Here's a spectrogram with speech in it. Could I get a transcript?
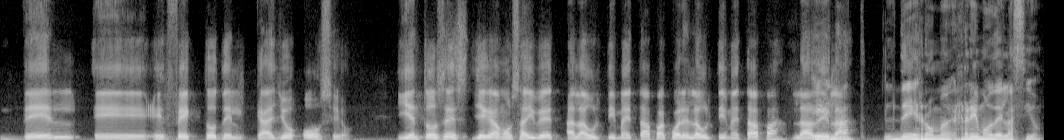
del eh, efecto del callo óseo. Y entonces llegamos a Ivette a la última etapa. ¿Cuál es la última etapa? La de la de remodelación.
